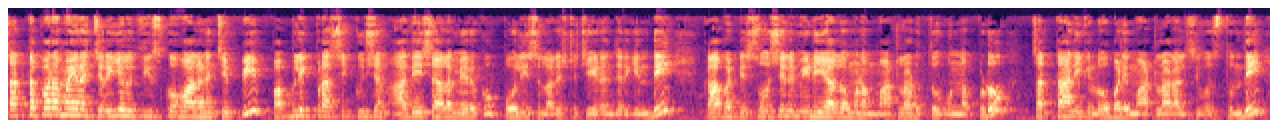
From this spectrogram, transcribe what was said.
చట్టపరమైన చర్యలు తీసుకోవాలని చెప్పి పబ్లిక్ ప్రాసిక్యూషన్ ఆదేశాల మేరకు పోలీసులు అరెస్టు చేయడం జరిగింది. కాబట్టి సోషల్ మీడియాలో మనం మాట్లాడుతూ ఉన్నప్పుడు చట్టానికి లోబడి మాట్లాడాల్సి వస్తుంది.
